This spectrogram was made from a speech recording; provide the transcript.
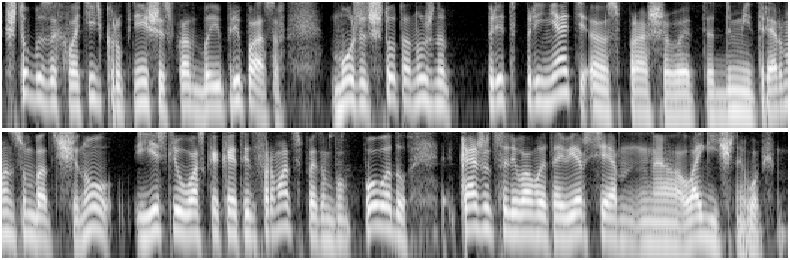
чтобы захватить крупнейший склад боеприпасов. Может, что-то нужно предпринять, э, спрашивает Дмитрий Арман Сумбатович. Ну, есть ли у вас какая-то информация по этому поводу? Кажется ли вам эта версия э, логичной, в общем?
